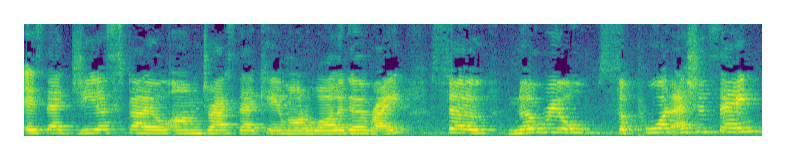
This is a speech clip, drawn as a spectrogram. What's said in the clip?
It's that Gia style um dress that came out a while ago, right? So no real support, I should say,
